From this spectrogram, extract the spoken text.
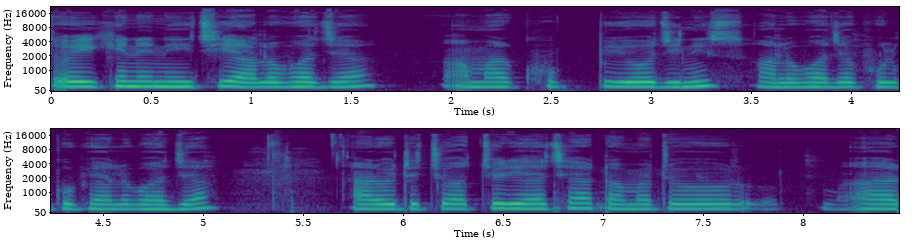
তো এইখানে নিয়েছি আলু ভাজা। আমার খুব প্রিয় জিনিস, আলু ভাজা, ফুলকপি আলু ভাজা। আর ওইটা চচ্চড়ি আছে, আর টমেটোর, আর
